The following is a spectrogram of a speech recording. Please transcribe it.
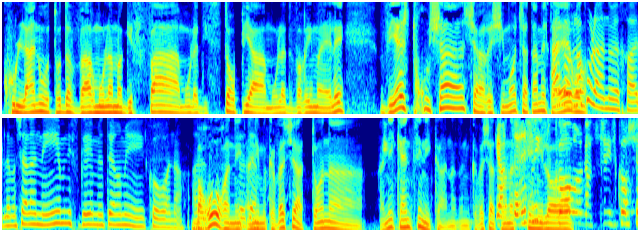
כולנו אותו דבר מול המגפה, מול הדיסטופיה, מול הדברים האלה, ויש תחושה שהרשימות שאתה מתאר... אגב, לא או- כולנו אחד. למשל, עניים נפגעים יותר מקורונה. אז ברור, אני. אני מקווה שהטון ה... אני כן ציניקן, אז אני מקווה שהטון הציני לא... לזכור, גם צריך לזכור ש...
